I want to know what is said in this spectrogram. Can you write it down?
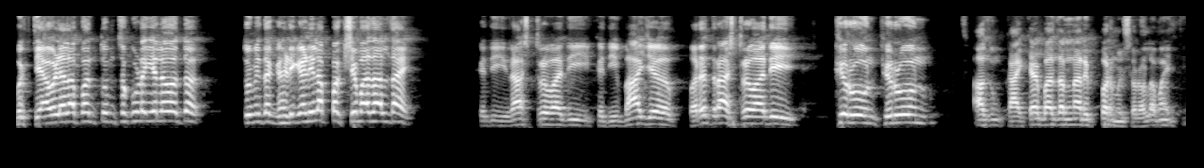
मग त्यावेळेला पण तुमचं कुठं गेलं होतं? तुम्ही तर घडीघडीला पक्ष बदलताय. कधी राष्ट्रवादी कधी भाजप परत राष्ट्रवादी फिरून फिरून. अजून काय काय बदलणार आहे परमेश्वराला माहिती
